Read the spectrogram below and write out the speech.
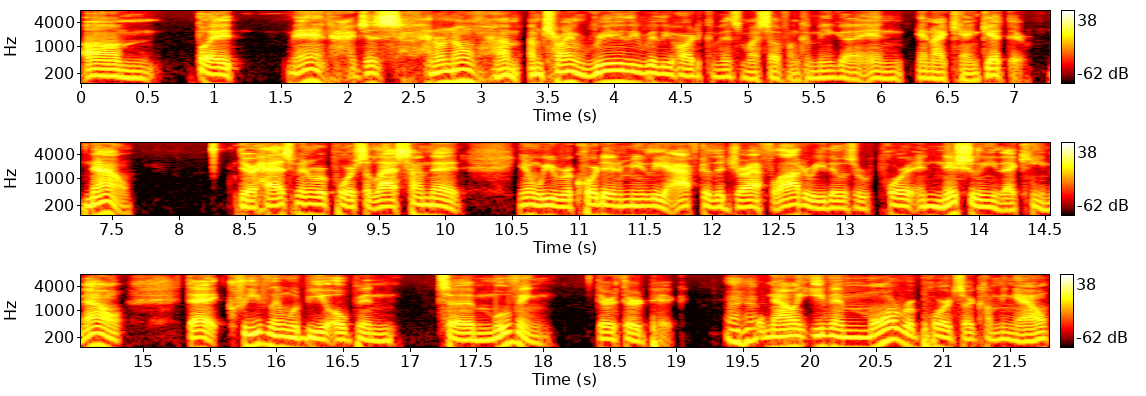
Um, but man, I just I don't know. I'm I'm trying really, really hard to convince myself on Kuminga, and and I can't get there. Now, there has been reports the last time that you know we recorded immediately after the draft lottery there was a report initially that came out that cleveland would be open to moving their third pick mm-hmm. but now even more reports are coming out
